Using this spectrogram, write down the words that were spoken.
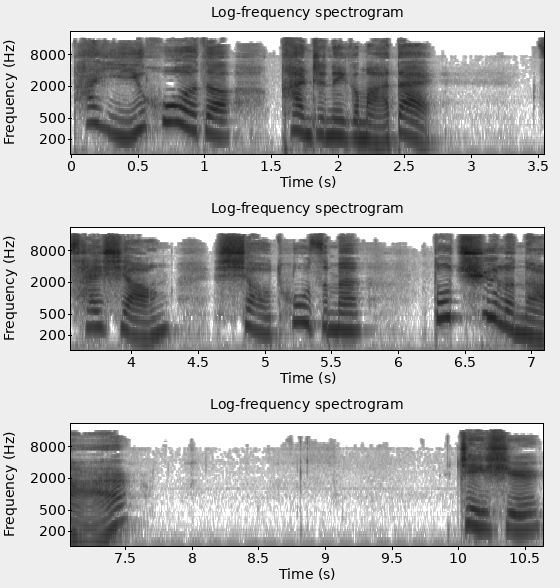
他疑惑的看着那个麻袋，猜想小兔子们都去了哪儿。这时，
